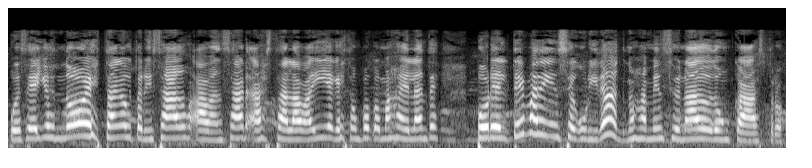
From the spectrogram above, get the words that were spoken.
pues ellos no están autorizados a avanzar hasta la bahía que está un poco más adelante por el tema de inseguridad, nos ha mencionado don Castro.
